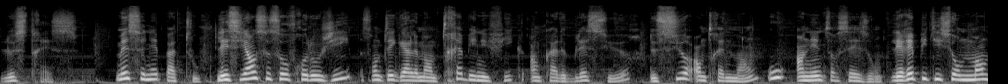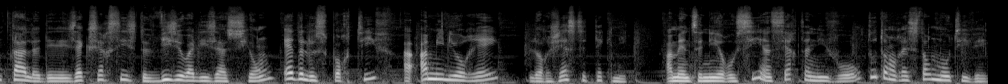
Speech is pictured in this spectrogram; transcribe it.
le stress. Mais ce n'est pas tout. Les séances de sophrologie sont également très bénéfiques en cas de blessure, de surentraînement ou en intersaison. Les répétitions mentales des exercices de visualisation aident le sportif à améliorer leurs gestes techniques à maintenir aussi un certain niveau tout en restant motivé.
